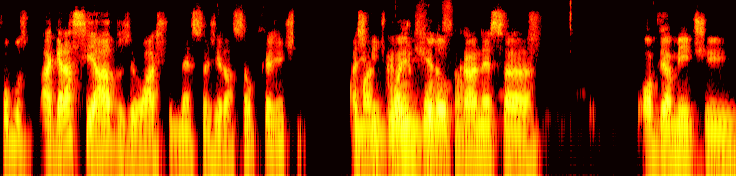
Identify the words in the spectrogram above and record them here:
fomos agraciados, eu acho, nessa geração, porque a gente acho que a gente pode colocar geração. nessa obviamente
